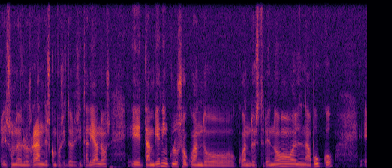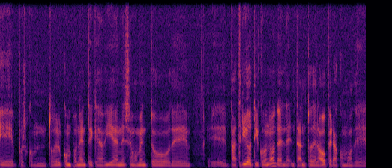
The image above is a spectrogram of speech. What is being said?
es uno de los grandes compositores italianos. Eh, también incluso cuando, cuando estrenó el Nabucco, eh, pues con todo el componente que había en ese momento de eh, patriótico, ¿no? tanto de la ópera como de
